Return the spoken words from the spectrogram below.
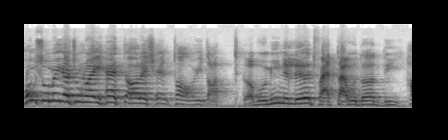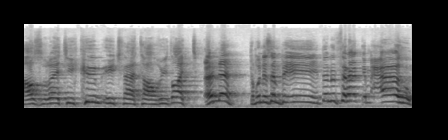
500 جنيهات علشان تعويضات طب ومين اللي يدفع التعويضات دي؟ حضرتي كم ادفع تعويضات؟ أنا؟ طب وأنا ذنبي إيه؟ ده أنا سرقت معاهم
